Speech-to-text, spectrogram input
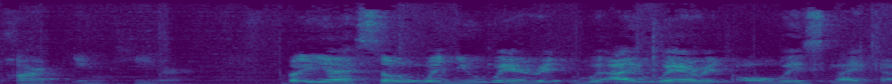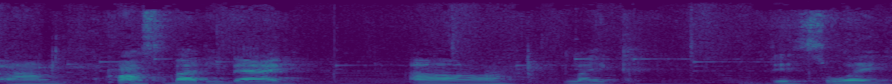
part in here. But yeah so when you wear it I wear it always like um crossbody bag uh like this way.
